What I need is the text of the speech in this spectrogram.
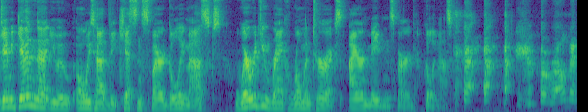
Jamie, given that you always had the Kiss inspired goalie masks, where would you rank Roman Turek's Iron Maiden inspired goalie mask? Roman,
